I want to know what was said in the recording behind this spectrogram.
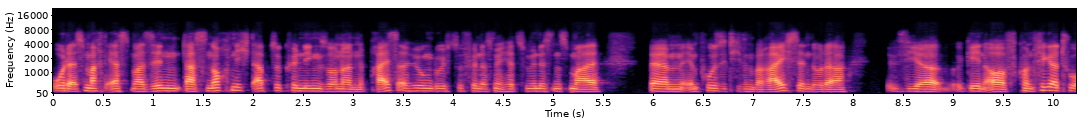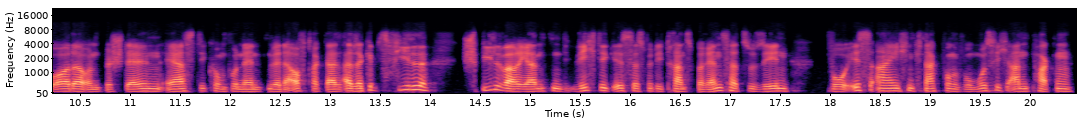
oder es macht erstmal Sinn, das noch nicht abzukündigen, sondern eine Preiserhöhung durchzuführen, dass wir hier zumindest mal ähm, im positiven Bereich sind oder wir gehen auf Configure to Order und bestellen erst die Komponenten, wenn der Auftrag da ist. Also da gibt es viele Spielvarianten. Wichtig ist, dass man die Transparenz hat, zu sehen, wo ist eigentlich ein Knackpunkt, wo muss ich anpacken.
